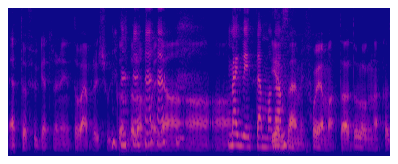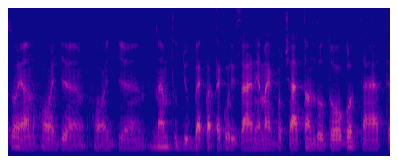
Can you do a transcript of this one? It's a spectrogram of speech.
Ettől függetlenül én továbbra is úgy gondolom, hogy a, a, a Megvédtem magam. érzelmi folyamata a dolognak az olyan, hogy, hogy nem tudjuk bekategorizálni a megbocsátandó dolgot, tehát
